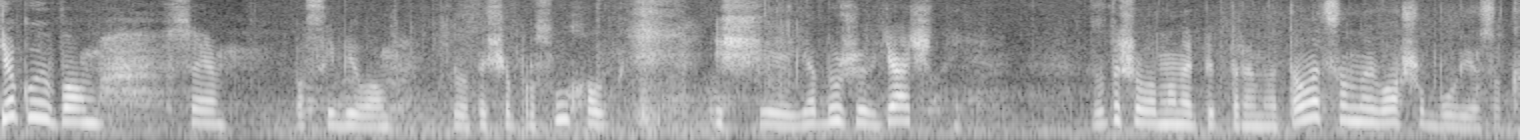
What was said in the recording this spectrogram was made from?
Дякую вам все. Спасибі вам за те, що прослухали. І ще я дуже вдячний за те, що ви мене підтримуєте. Але це не ваш обов'язок.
